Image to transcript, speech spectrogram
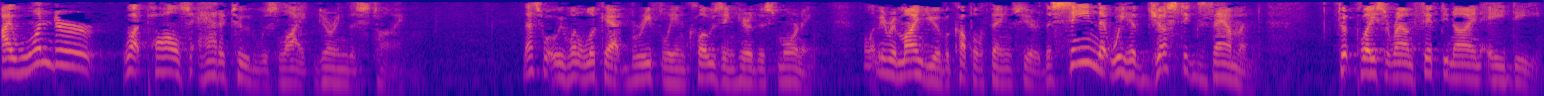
I wonder what Paul's attitude was like during this time. That's what we want to look at briefly in closing here this morning. Well, let me remind you of a couple of things here. The scene that we have just examined took place around 59 AD.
